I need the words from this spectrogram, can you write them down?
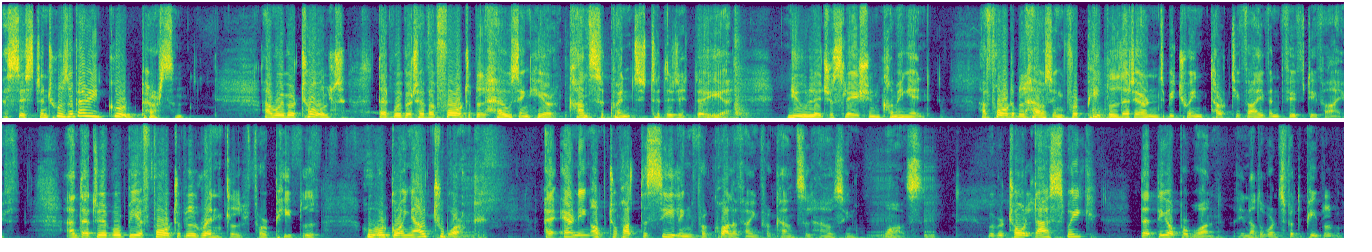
assistant, who was a very good person. And we were told that we would have affordable housing here consequent to the, the uh, new legislation coming in affordable housing for people that earned between 35 and 55, and that there would be affordable rental for people who were going out to work, uh, earning up to what the ceiling for qualifying for council housing was. We were told last week that the upper one, in other words, for the people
